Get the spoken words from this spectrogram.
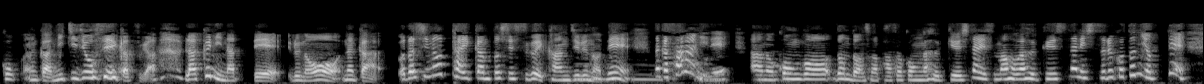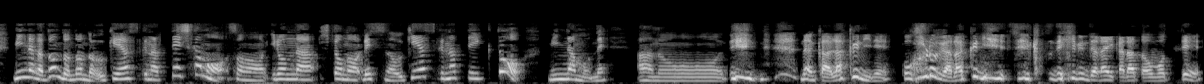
こう、なんか日常生活が楽になってるのを、なんか私の体感としてすごい感じるのでうん、なんかさらにね、あの今後どんどんそのパソコンが普及したり、スマホが普及したりすることによって、みんながどんどんどんどん受けやすくなって、しかも、その、いろんな人のレッスンを受けやすくなっていくと、みんなもね、あのー なんか楽にね、心が楽に生活できるんじゃないかなと思って、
